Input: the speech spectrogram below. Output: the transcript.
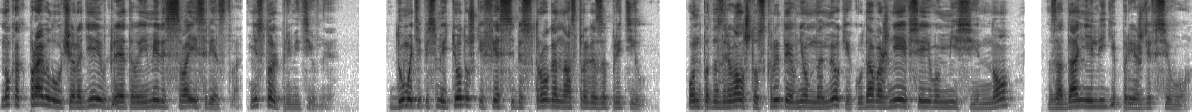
но, как правило, у чародеев для этого имелись свои средства, не столь примитивные. Думать о письме тетушки Фес себе строго-настрого запретил. Он подозревал, что скрытые в нем намеки куда важнее всей его миссии, но задание Лиги прежде всего.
